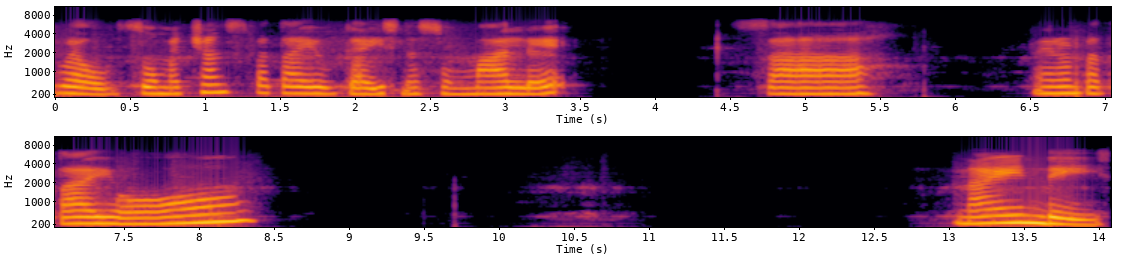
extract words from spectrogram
12. So, may chance pa tayo guys na sumali sa, meron pa tayong 9 days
